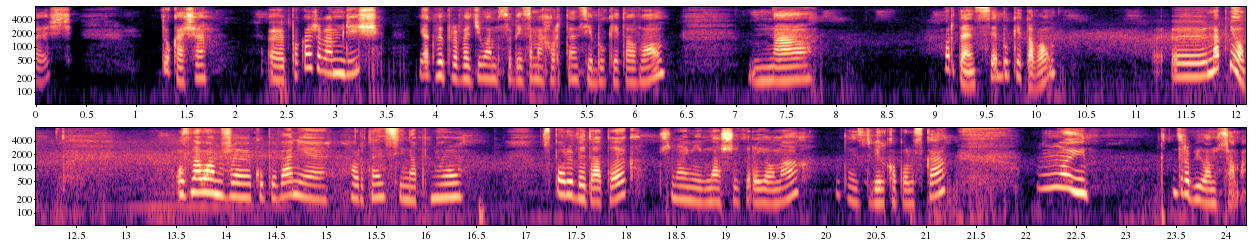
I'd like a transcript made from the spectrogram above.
Cześć, tu Kasia. E, Pokażę Wam dziś, jak wyprowadziłam sobie sama hortensję bukietową na hortensję bukietową e, na pniu. Uznałam, że kupywanie hortensji na pniu spory wydatek, przynajmniej w naszych rejonach. To jest Wielkopolska. No i zrobiłam sama.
